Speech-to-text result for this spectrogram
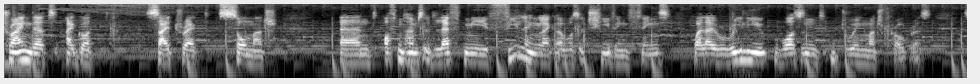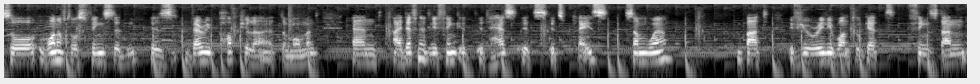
trying that, I got sidetracked so much. And oftentimes it left me feeling like I was achieving things while I really wasn't doing much progress. So, one of those things that is very popular at the moment, and I definitely think it, it has its, its place somewhere. But if you really want to get things done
